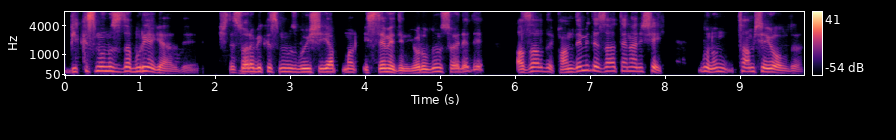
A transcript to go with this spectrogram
Bir kısmımız da buraya geldi. İşte sonra bir kısmımız bu işi yapmak istemediğini, yorulduğunu söyledi. Azaldı. Pandemi de zaten hani şey bunun tam şeyi oldu.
